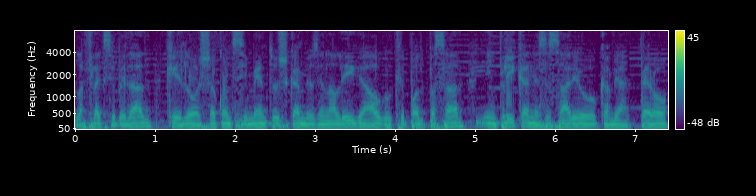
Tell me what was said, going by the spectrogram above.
la flexibilidad que los acontecimientos, cambios en la liga, algo que puede pasar, implica necesario cambiar. Pero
